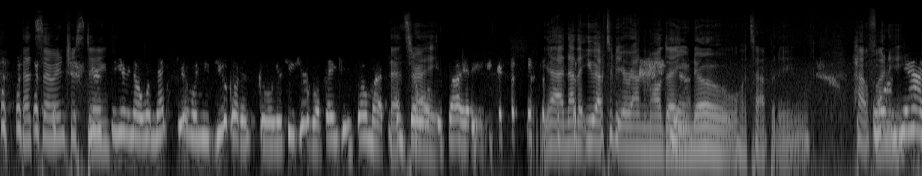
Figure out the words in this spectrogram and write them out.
That's so interesting. you know, when next year when you do go to school, your teacher will thank you so much. That's right. Society. Yeah, now that you have to be around them all day, Yeah. you know what's happening. How Well, funny. yeah,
